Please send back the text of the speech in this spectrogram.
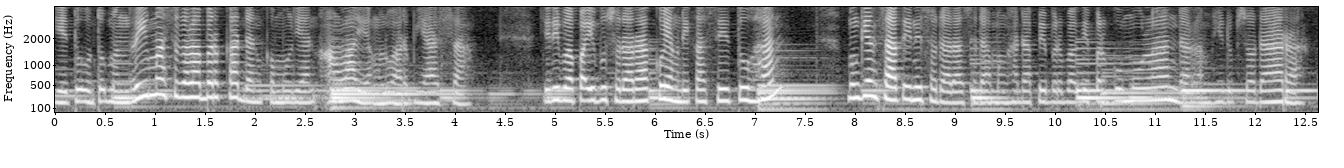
yaitu untuk menerima segala berkat dan kemuliaan Allah yang luar biasa. Jadi Bapak Ibu Saudaraku yang dikasihi Tuhan, mungkin saat ini saudara sedang menghadapi berbagai pergumulan dalam hidup saudara.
